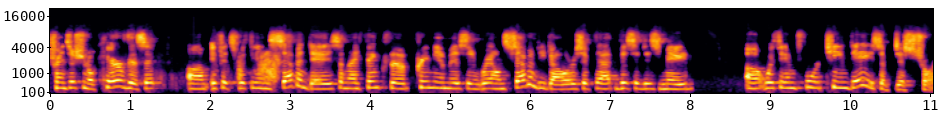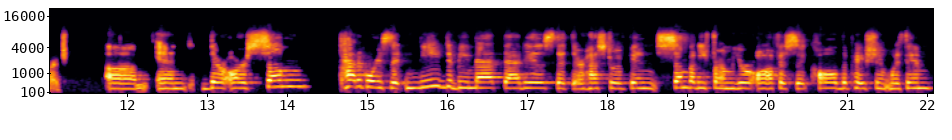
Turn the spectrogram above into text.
transitional care visit um, if it's within seven days. And I think the premium is around $70 if that visit is made uh, within 14 days of discharge. Um, and there are some categories that need to be met. That is, that there has to have been somebody from your office that called the patient within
